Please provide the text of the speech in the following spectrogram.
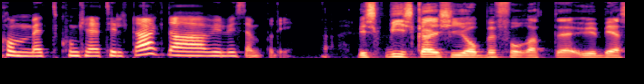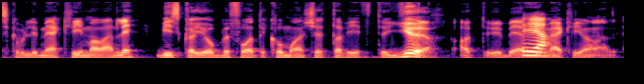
komme med et konkret tiltak, da vil vi stemme på de. Vi, vi skal ikke jobbe for at eh, UiB skal bli mer klimavennlig. Vi skal jobbe for at det kommer en kjøttavgift til å gjøre at UiB blir Ja. mer klimavennlig.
